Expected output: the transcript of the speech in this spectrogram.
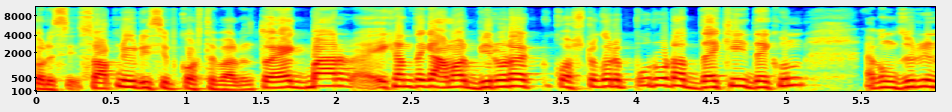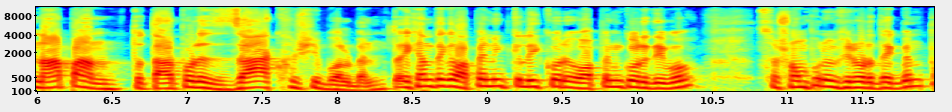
করেছি। সো আপনিও রিসিভ করতে পারবেন। তো একবার এখান থেকে আমার ভিডিওটা কষ্ট করে পুরোটা দেখেই দেখুন এবং যদি না পান, তো তারপরে যা খুশি বলবেন। তো এখান থেকে ওপেন ক্লিক করে ওপেন করে দিব। সো সম্পূর্ণ ভিডিওটা দেখবেন। তো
